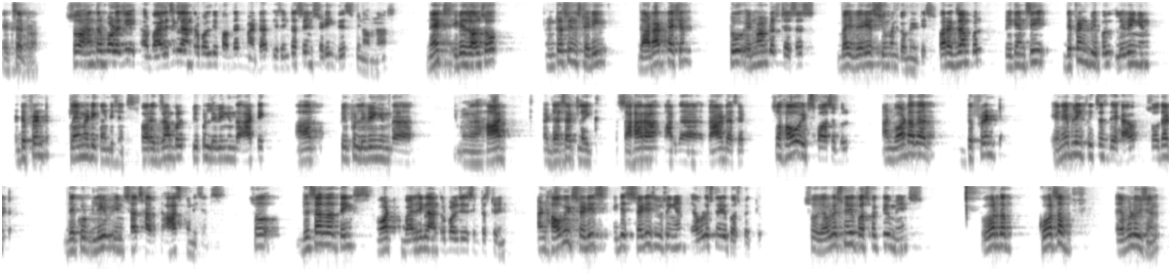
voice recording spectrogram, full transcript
etc. So anthropology or biological anthropology for that matter is interested in studying these phenomena. Next, it is also interested in studying the adaptation to environmental stresses by various human communities. For example, we can see different people living in different climatic conditions. For example, people living in the Arctic or people living in the uh, desert like Sahara or the Thar desert. So how it's possible and what are the different enabling features they have so that they could live in such harsh conditions. So these are the things what biological anthropology is interested in and how it studies, it is studies using an evolutionary perspective. So evolutionary perspective means over the course of evolution,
